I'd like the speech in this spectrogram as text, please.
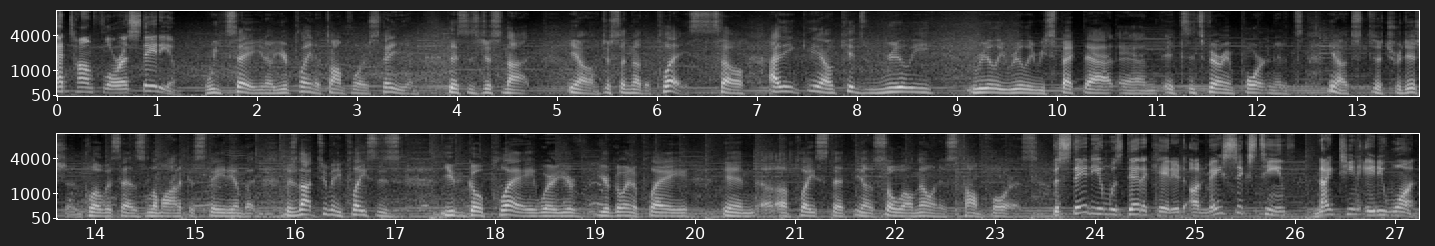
at Tom Flores Stadium. We say, you know, you're playing at Tom Flores Stadium. This is just not, you know, just another place. So I think, you know, kids really really, really respect that, and it's it's very important. It's you know it's the tradition. Clovis has Lamonica Stadium, but there's not too many places you could go play where you're you're going to play in a place that you know so well known as Tom Flores. The stadium was dedicated on May 16, 1981,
